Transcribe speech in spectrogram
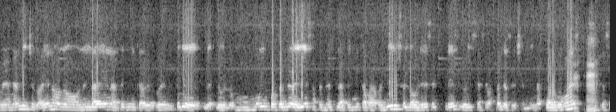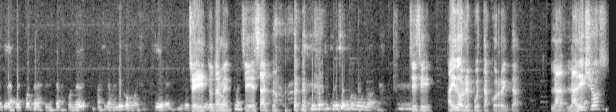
me, me han dicho, todavía no, no, no indagué en la técnica de rendir. Sé que lo, lo muy importante de ahí es aprenderse la técnica para rendir. Yo el WS3 lo hice hace bastante, o sea, ya ni me acuerdo cómo es, ¿Mm? pero sé que las respuestas las tenés que responder básicamente como ellos quieren. Entonces, Sí, que totalmente. Sí, exacto. es otro mundo. Sí, sí. Hay dos respuestas correctas. La, de ellos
